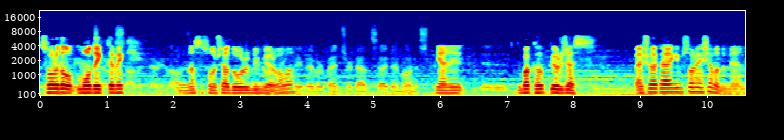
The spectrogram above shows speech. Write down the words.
sonradan o modu eklemek nasıl sonuçlar doğru bilmiyorum ama yani e, bakalım göreceğiz. Ben şu ana kadar herhangi bir sorun yaşamadım yani.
